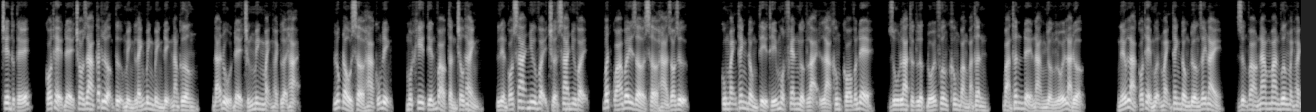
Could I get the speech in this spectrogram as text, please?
Trên thực tế, có thể để cho gia cắt lượng tự mình lánh binh bình định nam cương, đã đủ để chứng minh mạnh hoạch lợi hại. Lúc đầu sở hà cũng định, một khi tiến vào tần châu thành, liền có xa như vậy trượt xa như vậy, bất quá bây giờ sở hà do dự. Cùng mạnh thanh đồng tỉ thí một phen ngược lại là không có vấn đề, dù là thực lực đối phương không bằng bản thân bản thân để nàng nhường lối là được nếu là có thể mượn mạnh thanh đồng đường dây này, dựng vào nam man vương mạnh hoạch,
